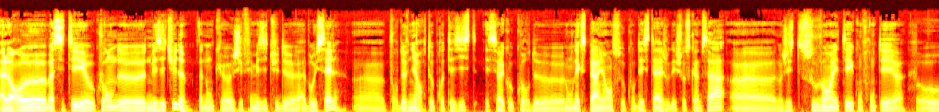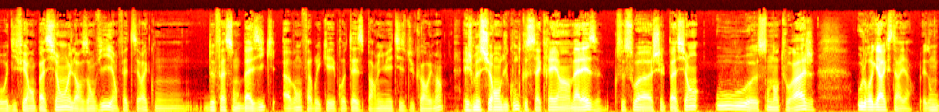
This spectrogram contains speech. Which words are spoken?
Alors, bah, c'était au courant de, mes études. Donc, j'ai fait mes études à Bruxelles pour devenir orthoprothésiste. Et c'est vrai qu'au cours de mon expérience, au cours des stages ou des choses comme ça, j'ai souvent été confronté aux différents patients et leurs envies. Et en fait, c'est vrai qu'on, de façon basique, avant fabriquer des prothèses par mimétisme du corps humain. Et je me suis rendu compte que ça créait un malaise, que ce soit chez le patient ou euh, son entourage. ou le regard extérieur. Et donc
